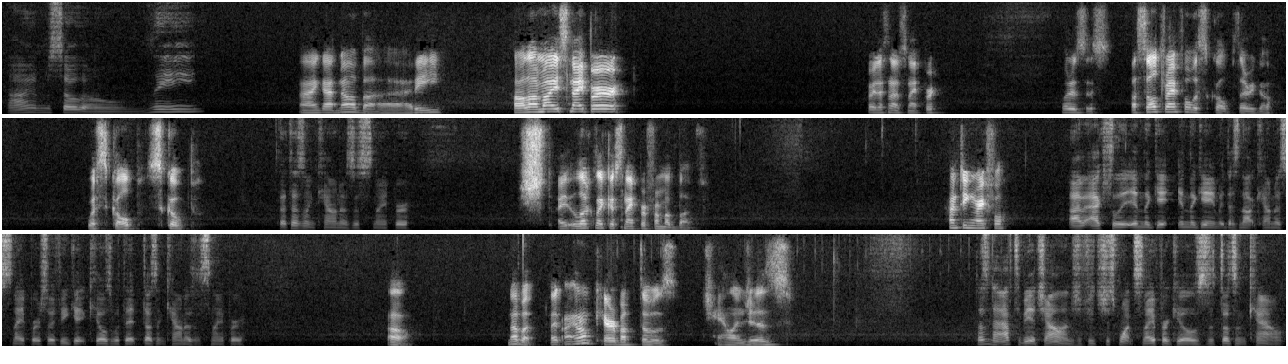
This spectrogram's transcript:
I'm so lonely. I got nobody. Follow my sniper. Wait, that's not a sniper. What is this? Assault rifle with scope. There we go. With scope, scope. That doesn't count as a sniper. Shh! I look like a sniper from above. Hunting rifle. I'm actually in the game. In the game, it does not count as sniper. So if you get kills with it, it doesn't count as a sniper. Oh. No, but I, I don't care about those challenges. Doesn't have to be a challenge. If you just want sniper kills, it doesn't count.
